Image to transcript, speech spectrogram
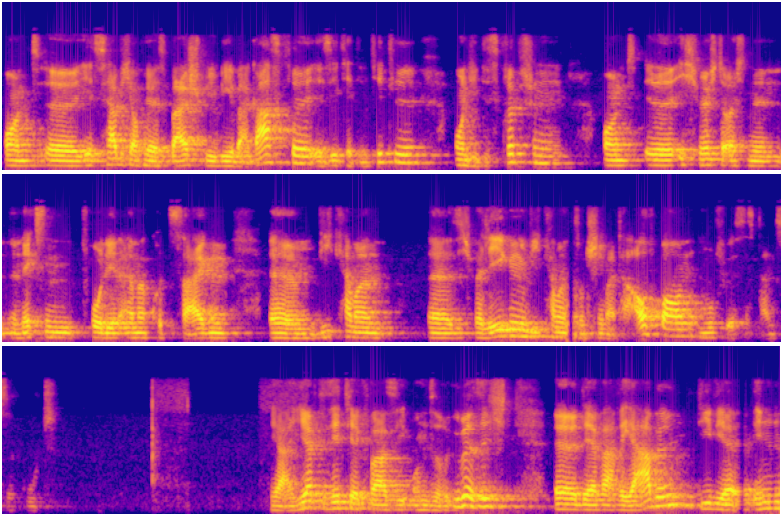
Und äh, jetzt habe ich auch hier das Beispiel Weber Gasgrill. Ihr seht hier den Titel und die Description. Und äh, ich möchte euch in den, nächsten Folien einmal kurz zeigen, ähm, wie kann man äh, sich überlegen, wie kann man so ein Schemata aufbauen und wofür ist das Ganze gut. Ja, hier seht ihr quasi unsere Übersicht äh, der Variablen, die wir in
